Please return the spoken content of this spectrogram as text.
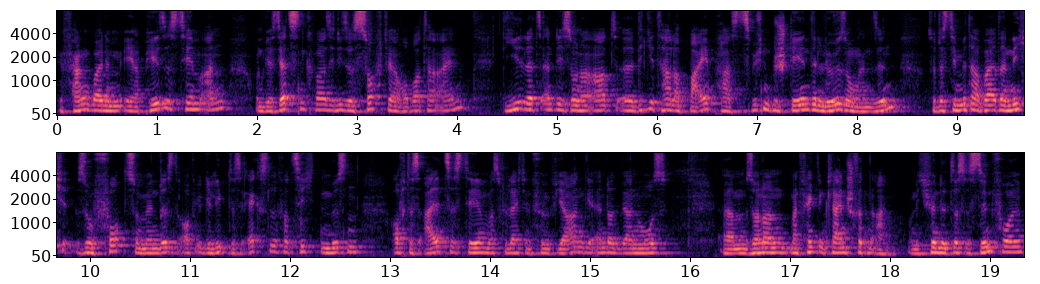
wir fangen bei dem ERP-System an und wir setzen quasi diese Software-Roboter ein, die letztendlich so eine Art äh, digitaler Bypass zwischen bestehenden Lösungen sind, sodass die Mitarbeiter nicht sofort zumindest auf ihr geliebtes Excel verzichten müssen, auf das Altsystem, was vielleicht in fünf Jahren geändert werden muss. Ähm, sondern man fängt in kleinen Schritten an. Und ich finde, das ist sinnvoll,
